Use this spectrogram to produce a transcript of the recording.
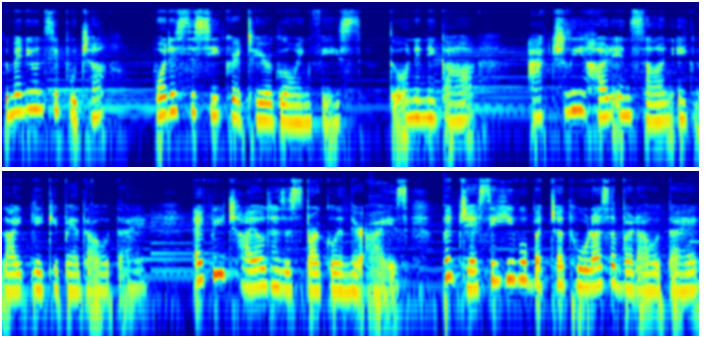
तो मैंने उनसे पूछा what is the secret to your glowing face तो उन्होंने कहा एक्चुअली हर इंसान एक लाइट लेके पैदा होता है। Every child has a sparkle in their eyes पर जैसे ही वो बच्चा थोड़ा सा बड़ा होता है,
